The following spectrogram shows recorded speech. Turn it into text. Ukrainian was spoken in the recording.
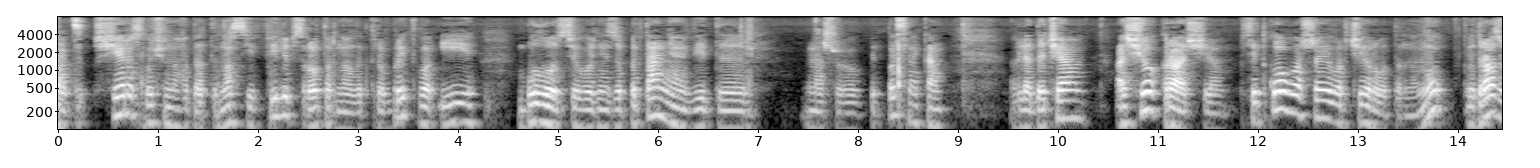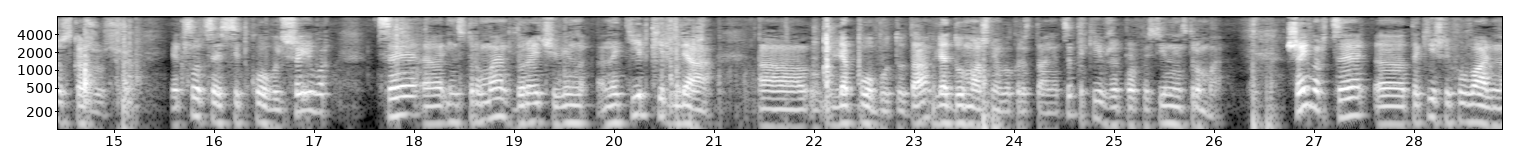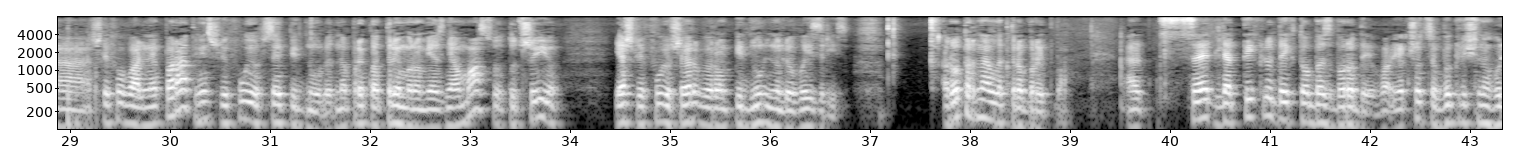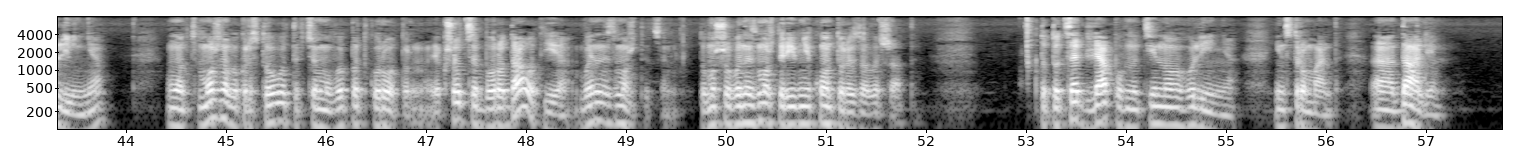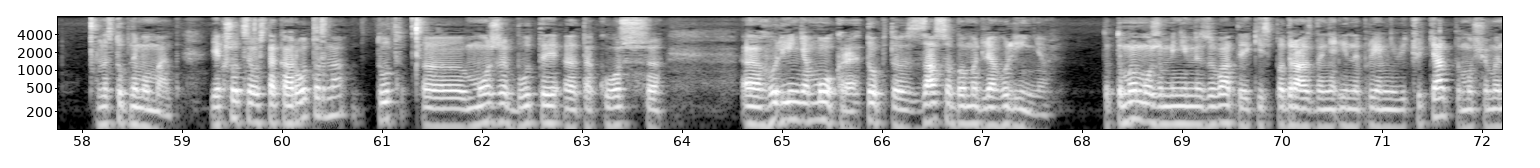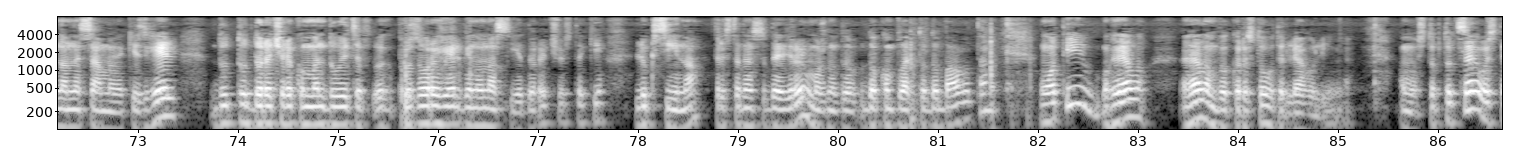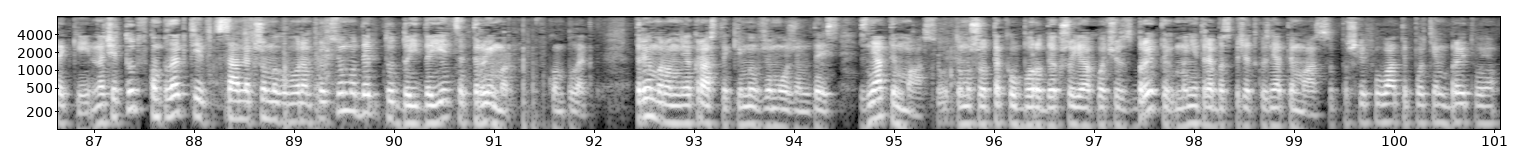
Так, ще раз хочу нагадати: у нас є Philips роторна електробритва, і було сьогодні запитання від е, нашого підписника, глядача. А що краще, сіткова шейвер чи роторна? Ну, одразу скажу, що якщо це сітковий шейвер, це е, інструмент, до речі, він не тільки для, е, для побуту, так, для домашнього використання, це такий вже професійний інструмент. Шейвер це е, такий шліфувальний апарат, він шліфує все під нуль. Наприклад, тримером я зняв масу, тут шию, я шліфую шейвером під нуль нульовий зріз. Роторна електробритва. Е, Це для тих людей, хто без бороди. Якщо це виключно гоління, от, можна використовувати в цьому випадку роторну. Якщо це борода от є, ви не зможете цим, тому що ви не зможете рівні контури залишати. Тобто це для повноцінного гоління інструмент. Е, Далі, наступний момент. Якщо це ось така роторна, тут е, може бути е, також гоління мокре, тобто з засобами для гоління. Тобто ми можемо мінімізувати якісь подразнення і неприємні відчуття, тому що ми нанесемо якийсь гель. Тут, тут, до речі, рекомендується прозорий гель, він у нас є, до речі, ось такий. Люксіна 399 гривень, можна до, до комплекту додати. От, і гел, гелем використовувати для гоління. Ось, тобто це ось такий. Значить, тут в комплекті, саме якщо ми говоримо про цю модель, тут додається тример в комплект. Тримером якраз таки ми вже можемо десь зняти масу, тому що таку бороду, якщо я хочу збрити, мені треба спочатку зняти масу, пошліфувати потім бритвою.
